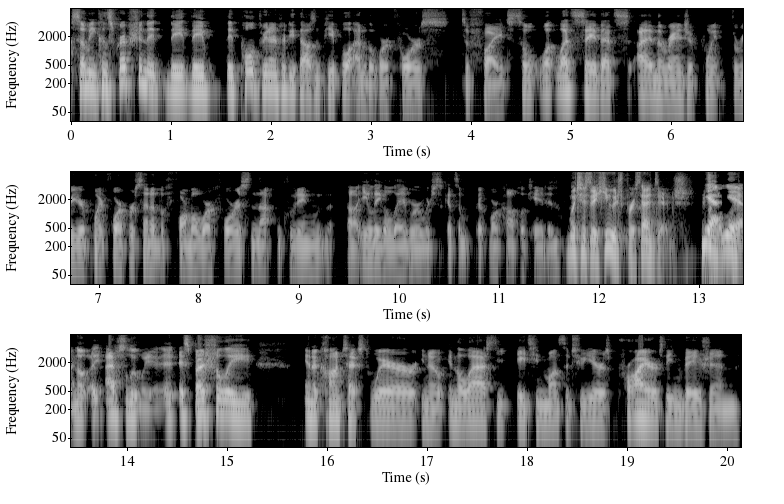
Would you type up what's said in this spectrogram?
so I mean, conscription they they they they pulled three hundred fifty thousand people out of the workforce to fight. So what, let's say that's in the range of 0.3 or 0.4 percent of the formal workforce, not including uh, illegal labor, which gets a bit more complicated. Which is a huge percentage. Yeah, yeah, no, absolutely, especially in a context where you know in the last eighteen months to two years prior to the invasion.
